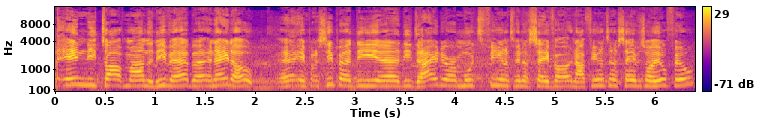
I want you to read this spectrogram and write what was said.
In die 12 maanden die we hebben, een hele hoop. in principe, die, die draaideur moet 24-7, nou 24-7 is al heel veel.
